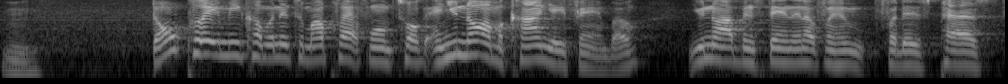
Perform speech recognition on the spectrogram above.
Hmm. Don't play me coming into my platform talking. And you know I'm a Kanye fan, bro. You know I've been standing up for him for this past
